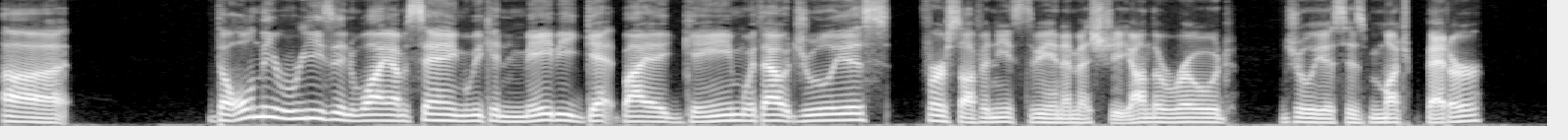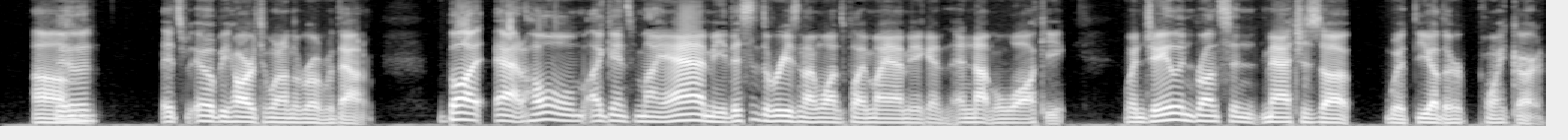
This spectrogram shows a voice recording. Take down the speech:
Uh, the only reason why I'm saying we can maybe get by a game without Julius, first off, it needs to be an MSG. On the road, Julius is much better. Um. It's it'll be hard to win on the road without him. But at home against Miami, this is the reason I want to play Miami again and not Milwaukee. When Jalen Brunson matches up with the other point guard,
